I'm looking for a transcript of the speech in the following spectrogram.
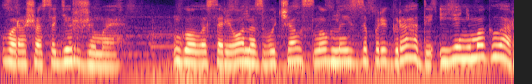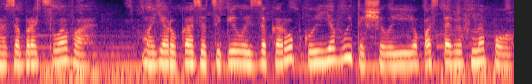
вороша содержимое. Голос Ориона звучал словно из-за преграды, и я не могла разобрать слова. Моя рука зацепилась за коробку, и я вытащила ее, поставив на пол.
